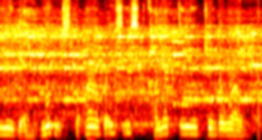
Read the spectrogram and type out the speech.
Media, news for all races, connecting to the world.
